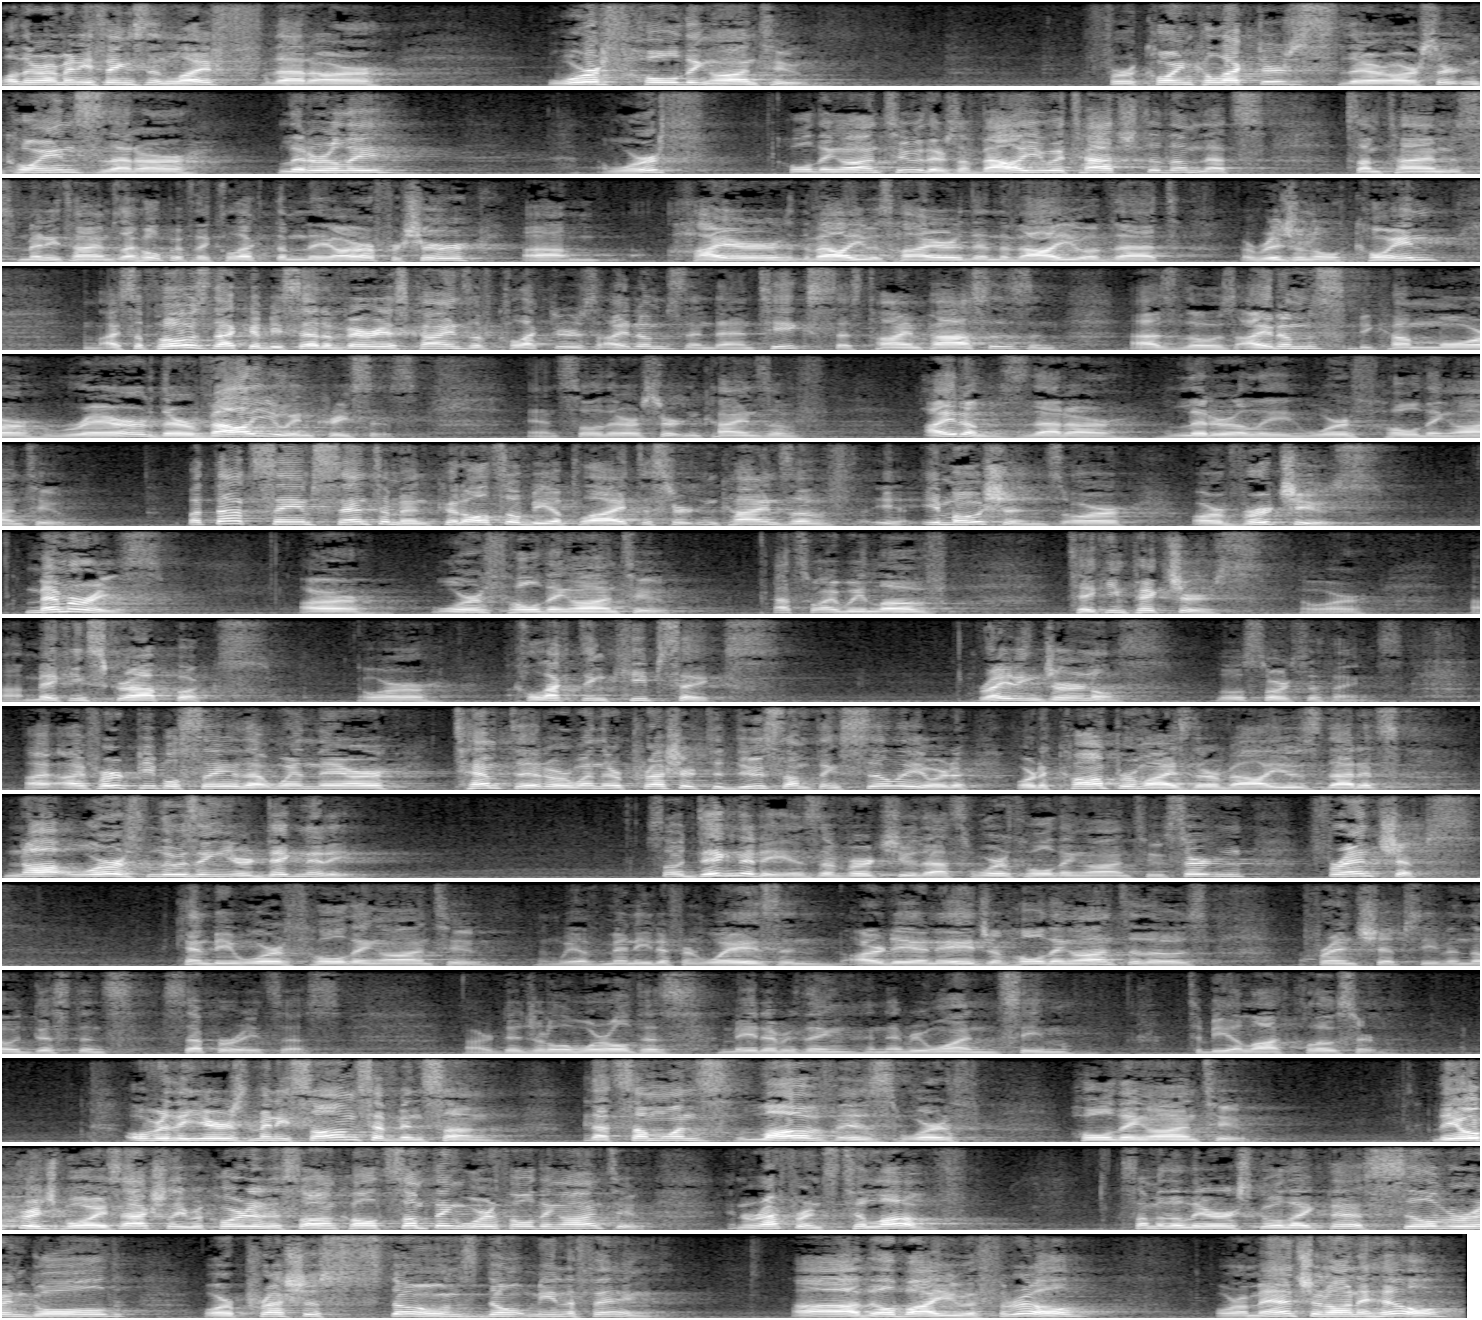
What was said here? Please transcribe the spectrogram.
Well, there are many things in life that are worth holding on to. For coin collectors, there are certain coins that are literally worth holding on to. There's a value attached to them that's sometimes, many times, I hope, if they collect them, they are for sure. Um, higher, the value is higher than the value of that original coin. I suppose that could be said of various kinds of collector's items and antiques as time passes and as those items become more rare, their value increases. And so there are certain kinds of items that are literally worth holding on to. But that same sentiment could also be applied to certain kinds of emotions or, or virtues. Memories are worth holding on to. That's why we love taking pictures or uh, making scrapbooks or collecting keepsakes, writing journals, those sorts of things. I, have heard people say that when they are tempted or when they're pressured to do something silly or to, or to compromise their values, that it's not worth losing your dignity. So, dignity is a virtue that's worth holding on to. Certain friendships can be worth holding on to. And we have many different ways in our day and age of holding on to those friendships, even though distance separates us. Our digital world has made everything and everyone seem to be a lot closer. Over the years, many songs have been sung that someone's love is worth holding on to. The Oak Ridge Boys actually recorded a song called Something Worth Holding On to in reference to love. Some of the lyrics go like this Silver and gold or precious stones don't mean a thing. Ah, they'll buy you a thrill, or a mansion on a hill,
